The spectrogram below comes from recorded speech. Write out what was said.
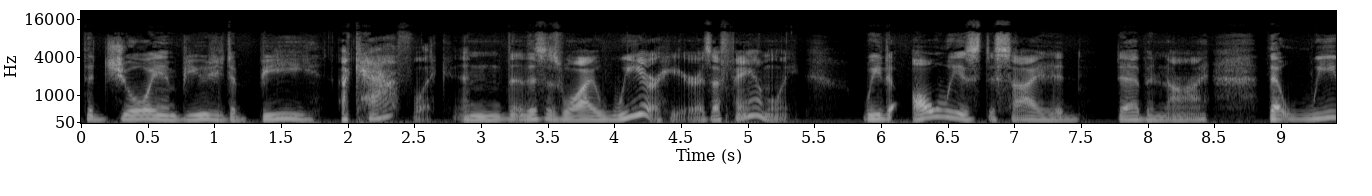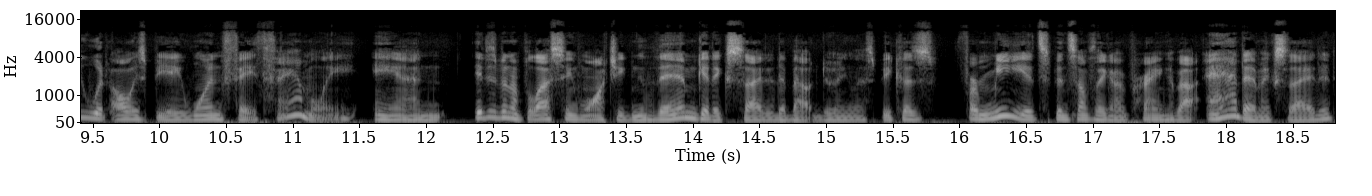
the joy and beauty to be a Catholic. And th- this is why we are here as a family. We'd always decided, Deb and I, that we would always be a one faith family. And it has been a blessing watching them get excited about doing this because for me, it's been something I'm praying about and I'm excited.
